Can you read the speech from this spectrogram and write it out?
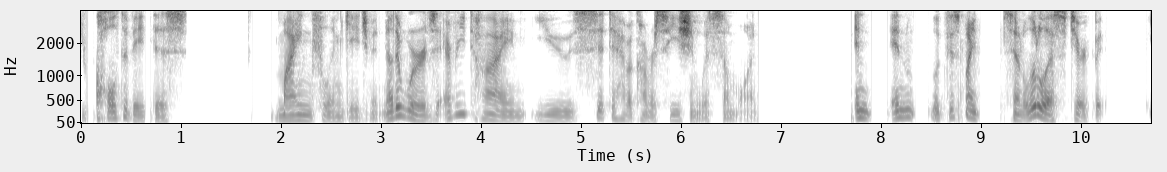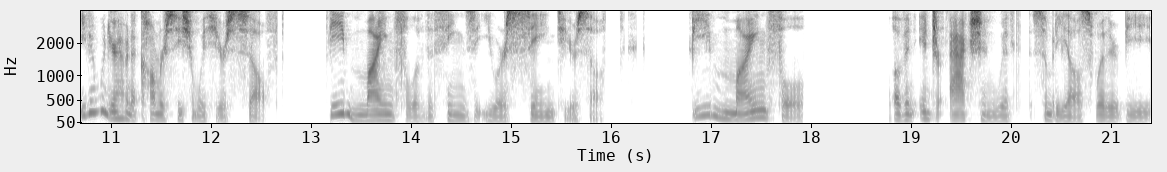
you cultivate this mindful engagement. In other words, every time you sit to have a conversation with someone, and and look, this might sound a little esoteric, but even when you're having a conversation with yourself, be mindful of the things that you are saying to yourself. Be mindful of an interaction with somebody else, whether it be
